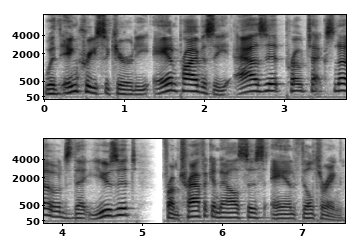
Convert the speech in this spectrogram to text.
with increased security and privacy as it protects nodes that use it from traffic analysis and filtering.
